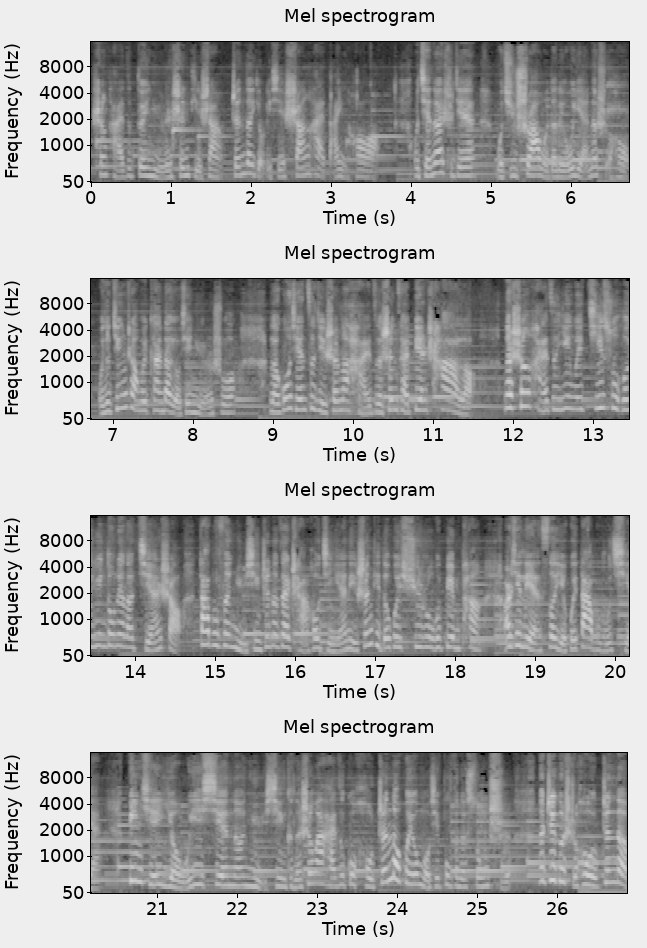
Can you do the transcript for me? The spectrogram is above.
生孩子对女人身体上真的有一些伤害，打引号啊。我前段时间我去刷我的留言的时候，我就经常会看到有些女人说，老公嫌自己生了孩子身材变差了。那生孩子，因为激素和运动量的减少，大部分女性真的在产后几年里，身体都会虚弱、会变胖，而且脸色也会大不如前，并且有一些呢，女性可能生完孩子过后，真的会有某些部分的松弛。那这个时候真的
